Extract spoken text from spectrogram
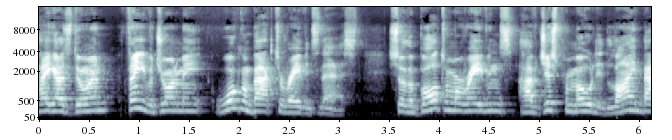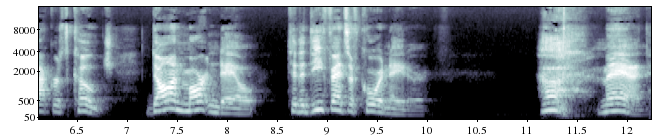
How you guys doing? Thank you for joining me. Welcome back to Ravens Nest. So the Baltimore Ravens have just promoted linebackers coach Don Martindale to the defensive coordinator. man,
